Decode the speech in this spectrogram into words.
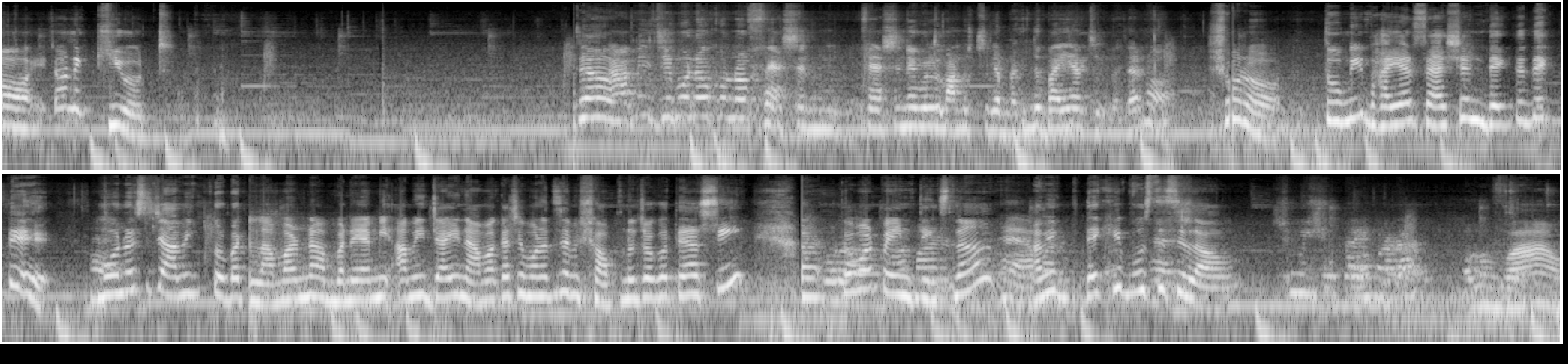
ও এটা অনেক কিউট। আমি জীবনেও কোনো ফ্যাশন ফ্যাশনেবল মানুষ ছিলাম না কিন্তু ভাইয়া ছিল জানো? শোনো তুমি ভাইয়ার ফ্যাশন দেখতে দেখতে মনে হচ্ছে যে আমি করব আমার না মানে আমি আমি যাই না আমার কাছে মনে হচ্ছে আমি স্বপ্ন জগতে আসি তোমার পেন্টিংস না? হ্যাঁ, আমি দেখে বুঝতেছিলাম। ওয়াও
